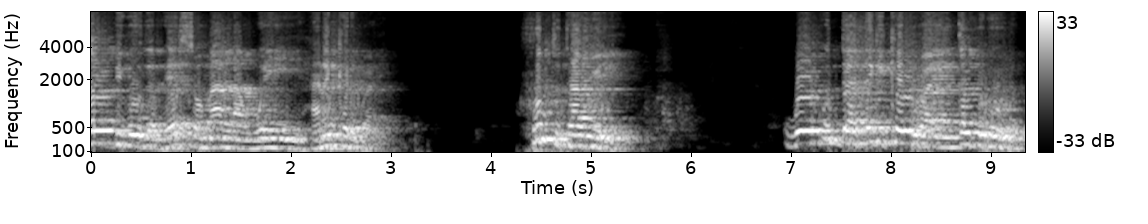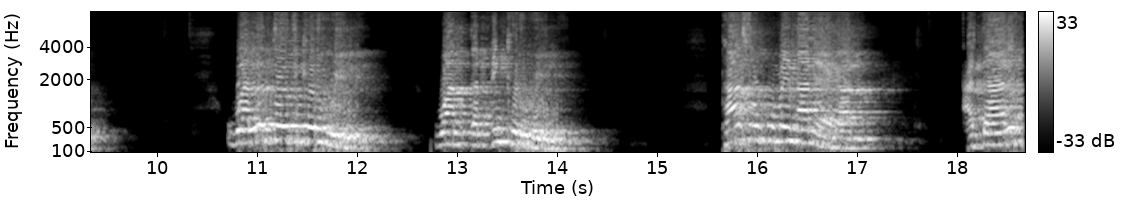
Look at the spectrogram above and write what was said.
qalbigooda reer somalilan way hanan kari waaye runtu taa weeye way u daadegi kari waayeen qalbigooda. Waa la doodi kari weyne waan qancin kari weyne. Taasun kumaynaan eegaan cadaalad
